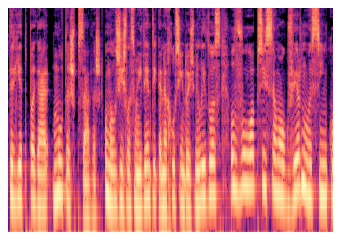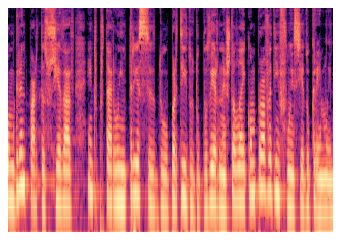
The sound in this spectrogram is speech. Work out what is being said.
teria de pagar multas pesadas. Uma legislação idêntica na Rússia em 2012 levou a oposição ao governo, assim como grande parte da sociedade, a interpretar o interesse do partido do poder nesta lei como prova de influência do Kremlin.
